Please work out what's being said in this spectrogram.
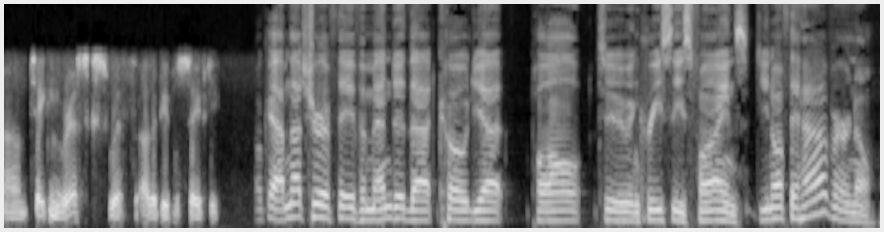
um, taking risks with other people's safety. Okay, I'm not sure if they've amended that code yet, Paul, to increase these fines. Do you know if they have or no?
